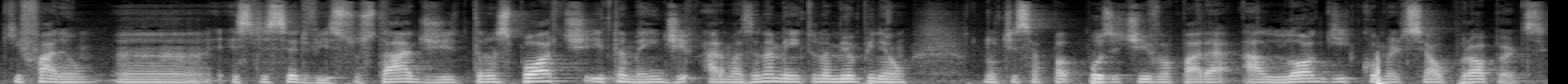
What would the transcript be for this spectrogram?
que farão uh, estes serviços tá? de transporte e também de armazenamento, na minha opinião. Notícia positiva para a Log Commercial Properties,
